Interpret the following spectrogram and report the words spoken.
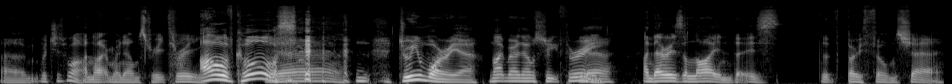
um, Which is what? A Nightmare on Elm Street three. Oh, of course. yeah, Dream Warrior, Nightmare on Elm Street 3. yeah. And there is a line that is that both films share,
